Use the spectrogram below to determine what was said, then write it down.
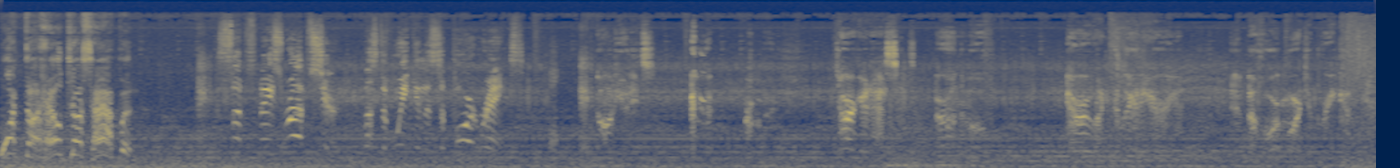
What the hell just happened? The subspace rupture! Must have weakened the support rings. All units. Target assets are on the move. Everyone clear the area before more debris comes down.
